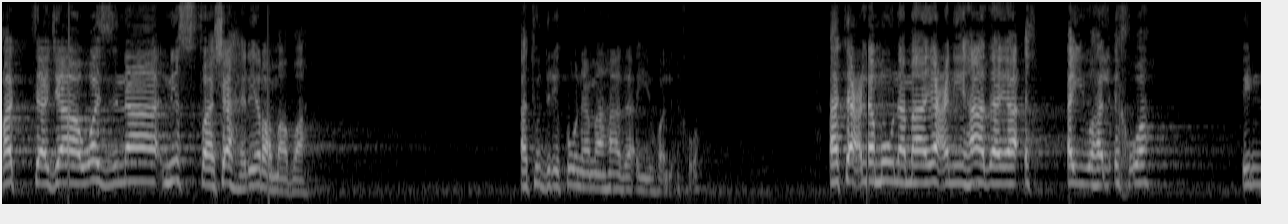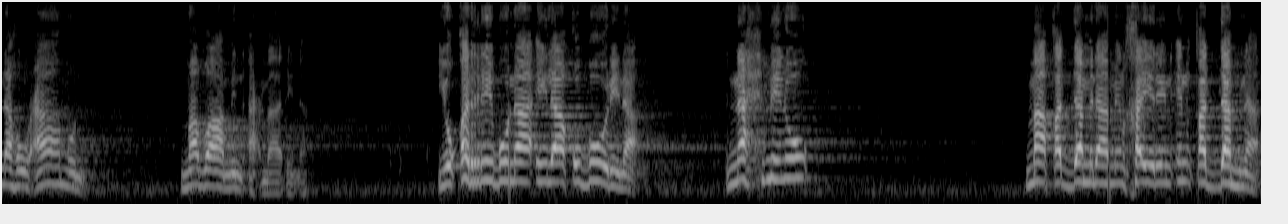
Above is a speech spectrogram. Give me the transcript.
قد تجاوزنا نصف شهر رمضان. أتدركون ما هذا أيها الإخوة؟ أتعلمون ما يعني هذا يا أيها الإخوة إنه عام مضى من أعمالنا. يقربنا إلى قبورنا. نحمل ما قدمنا من خير إن قدمنا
